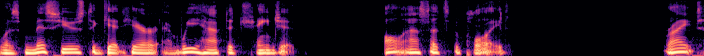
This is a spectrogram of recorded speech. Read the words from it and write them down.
was misused to get here, and we have to change it. All assets deployed. Right?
